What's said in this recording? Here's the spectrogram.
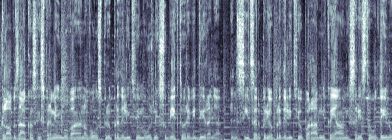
Sklop zakonskih sprememb uvaja novost pri opredelitvi možnih subjektov revidiranja in sicer pri opredelitvi uporabnika javnih sredstev v delu,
